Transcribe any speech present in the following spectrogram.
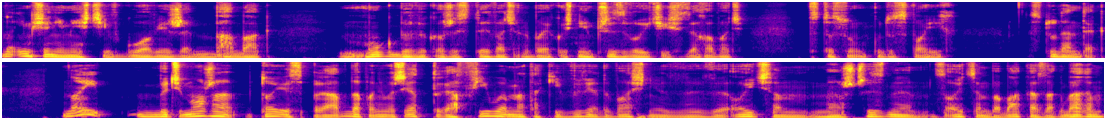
no im się nie mieści w głowie, że babak mógłby wykorzystywać albo jakoś nieprzyzwoicie się zachować w stosunku do swoich studentek. No i być może to jest prawda, ponieważ ja trafiłem na taki wywiad właśnie z, z ojcem mężczyzny, z ojcem babaka, z Akbarem,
